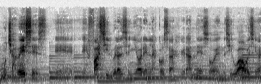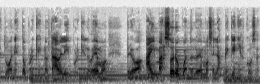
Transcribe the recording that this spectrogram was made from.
muchas veces eh, es fácil ver al Señor en las cosas grandes o en decir, wow, el Señor estuvo en esto porque es notable y porque lo vemos, pero hay más oro cuando lo vemos en las pequeñas cosas.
